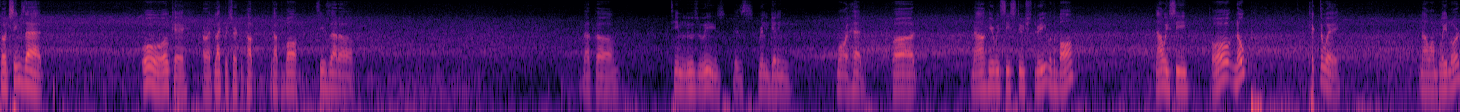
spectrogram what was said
Though it seems that... Oh, okay. Alright, Black Berserker got, got the ball. Seems that uh, that um, team Luzuiz is really getting more ahead. But now here we see Stooge 3 with the ball. Now we see, oh, nope. Kicked away. Now on Blade Lord.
